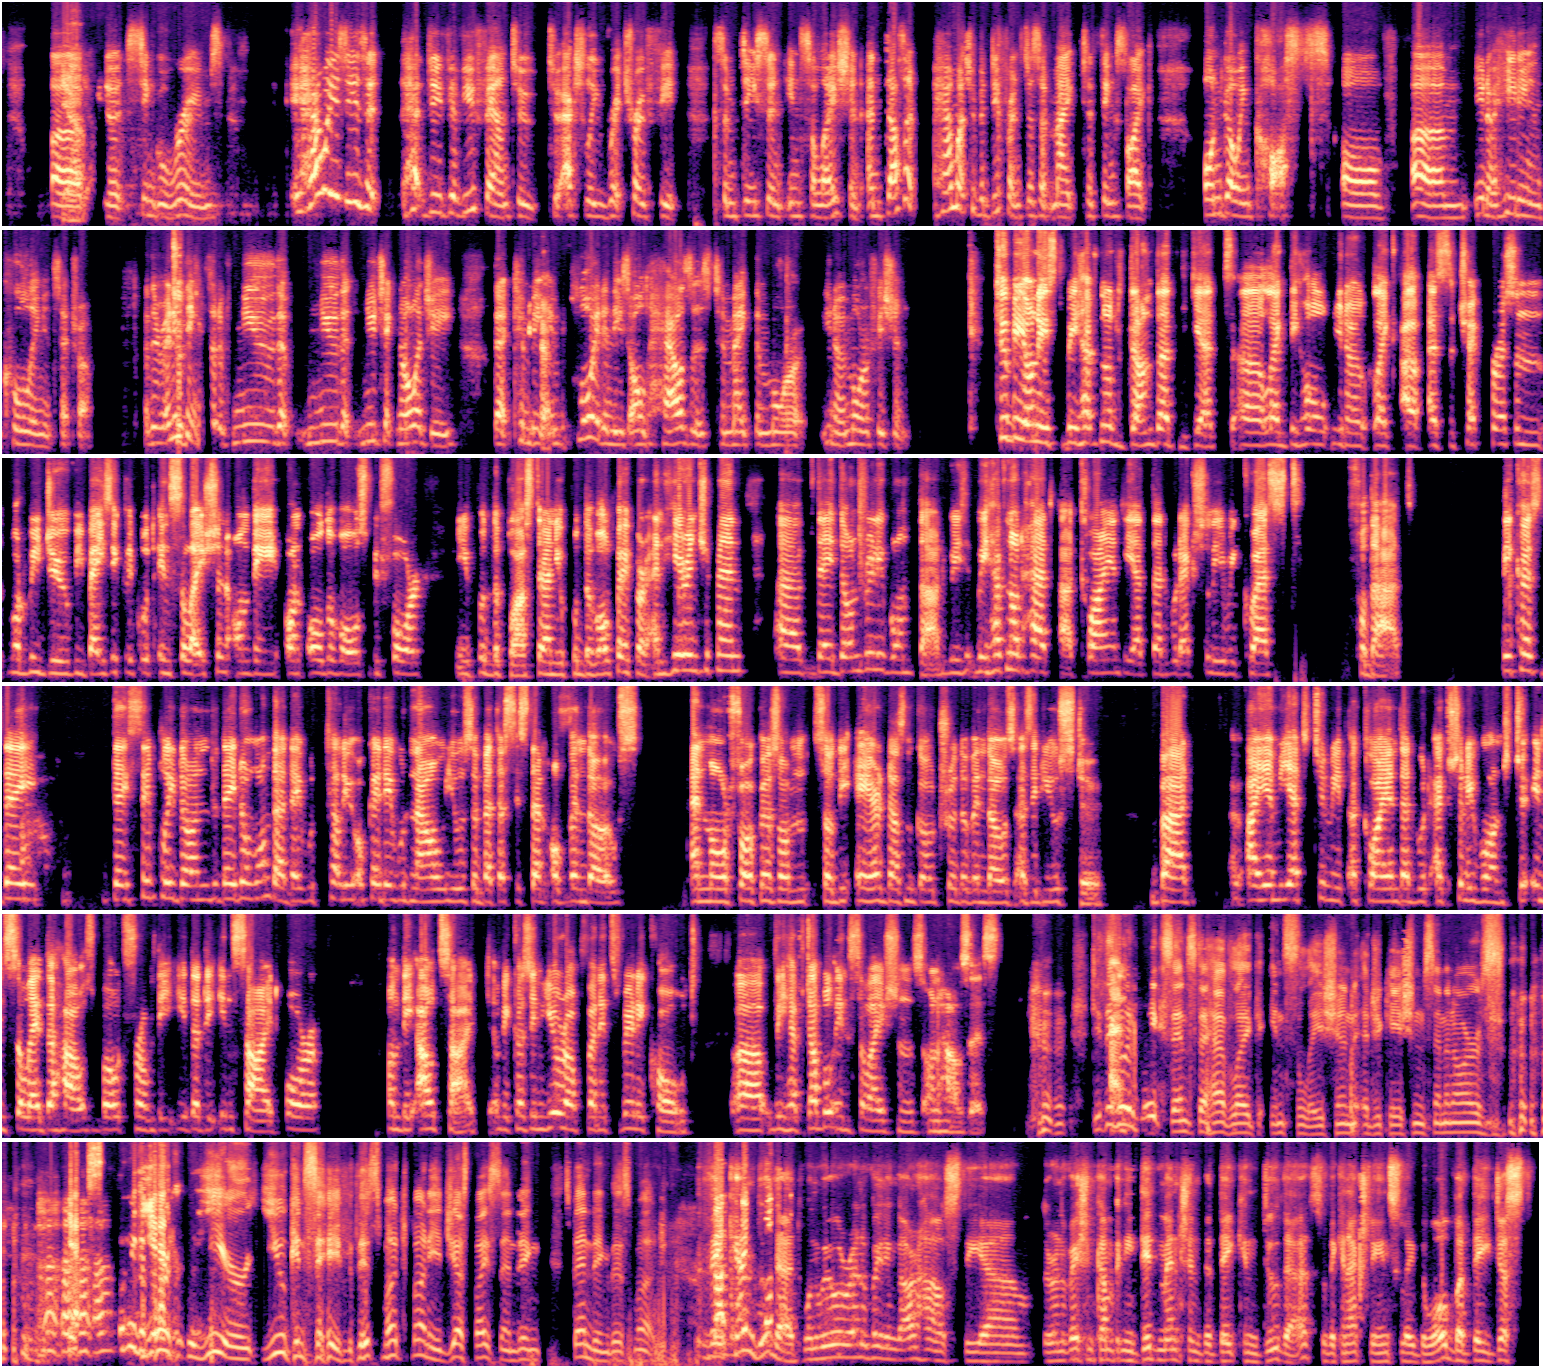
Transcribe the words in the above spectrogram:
uh, yeah. you know, single rooms. How easy is it have you found to to actually retrofit some decent insulation? And does it how much of a difference does it make to things like ongoing costs of um, you know heating and cooling etc are there anything sort of new that new that new technology that can be yeah. employed in these old houses to make them more you know more efficient to be honest, we have not done that yet. Uh, like the whole, you know, like uh, as a Czech person, what we do, we basically put insulation on the on all the walls before you put the plaster and you put the wallpaper. And here in Japan, uh, they don't really want that. We we have not had a client yet that would actually request for that because they they simply don't they don't want that. They would tell you, okay, they would now use a better system of windows and more focus on so the air doesn't go through the windows as it used to. But I am yet to meet a client that would actually want to insulate the house both from the either the inside or on the outside because in Europe when it's really cold uh, we have double insulations on houses Do you think and, it would make sense to have like insulation education seminars? yes. Over the yes. course of a year, you can save this much money just by sending spending this much. They but can do that. When we were renovating our house, the um, the renovation company did mention that they can do that, so they can actually insulate the wall, but they just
